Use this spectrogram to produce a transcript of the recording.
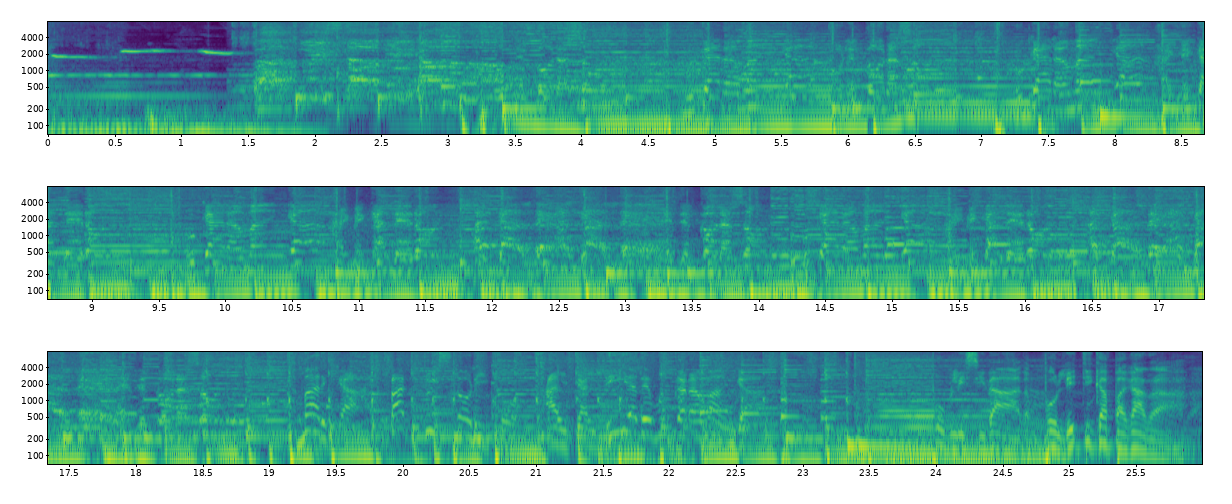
Corazón, Bucaramanga, Jaime Calderón, alcalde, alcalde, desde el corazón. Marca, Pacto Histórico, Alcaldía de Bucaramanga. Publicidad, política pagada.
